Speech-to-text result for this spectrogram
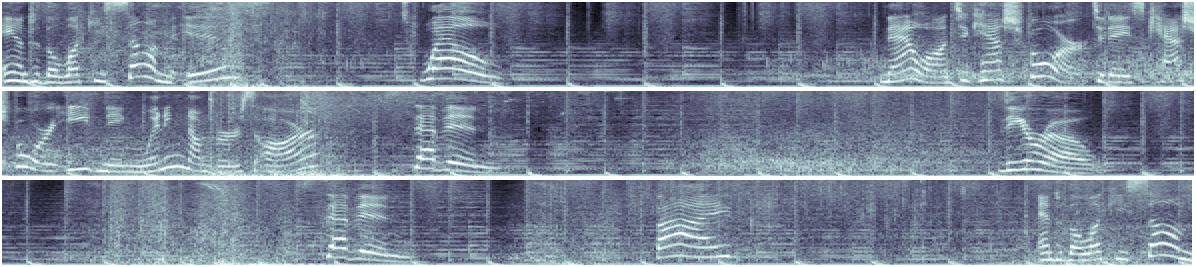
and the lucky sum is 12. Now on to Cash 4. Today's Cash 4 evening winning numbers are 7, 0, 7, 5, and the lucky sum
